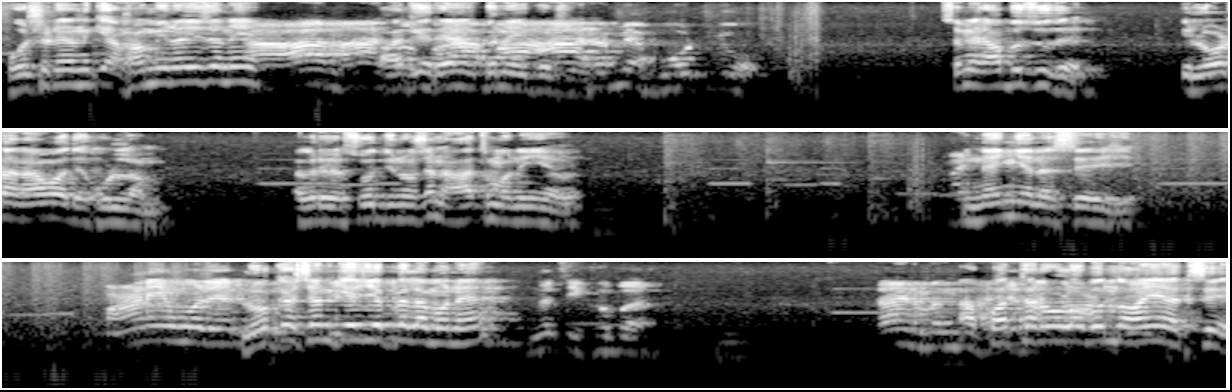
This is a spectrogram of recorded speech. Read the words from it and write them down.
ભોસડીને કે હામી નહીં છે ને? આગે રેન્ક બનાવી પડશે. સમીર આ બધું દે એ લોડા નાવા દે ખુલ્લામાં. અગર સોદીનો છે ને હાથમાં નહીં આવે. નહીં છે એ. પાણી બોલે લોકેશન કહેજે પેલા મને. નથી ખબર. આ બંદા પથ્થર વાળો બંદો અહીંયા જ છે.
